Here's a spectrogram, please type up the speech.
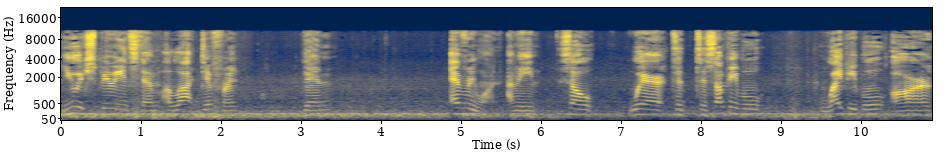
You experience them a lot different than everyone. I mean, so where to to some people white people are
